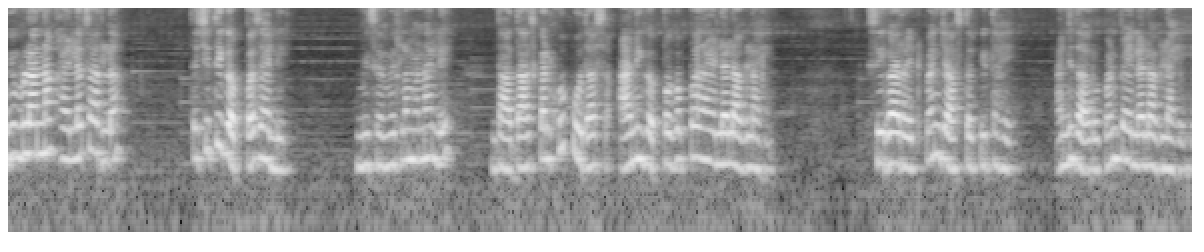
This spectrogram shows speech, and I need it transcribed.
मी मुलांना खायला चारलं. त्याची ती गप्प झाली. मी समीरला म्हणाले दादा आजकाल खूप उदास आणि गप्प गप्प राहायला लागला आहे. सिगारेट पण जास्त पित आहे आणि दारू पण प्यायला लागला आहे.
